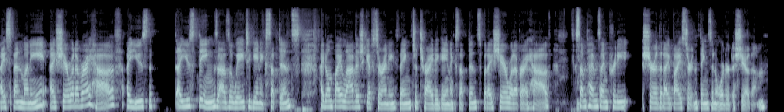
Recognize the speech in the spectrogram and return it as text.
I spend money. I share whatever I have. I use the I use things as a way to gain acceptance. I don't buy lavish gifts or anything to try to gain acceptance, but I share whatever I have. Sometimes I'm pretty sure that I buy certain things in order to share them.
